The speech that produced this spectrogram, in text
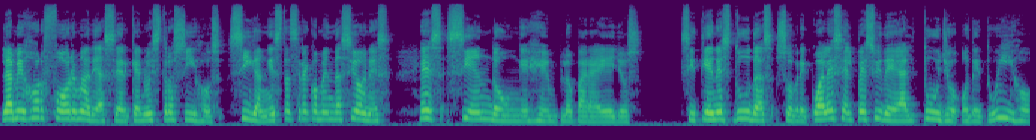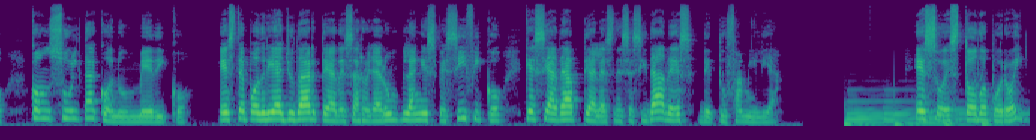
La mejor forma de hacer que nuestros hijos sigan estas recomendaciones es siendo un ejemplo para ellos. Si tienes dudas sobre cuál es el peso ideal tuyo o de tu hijo, consulta con un médico. Este podría ayudarte a desarrollar un plan específico que se adapte a las necesidades de tu familia. Eso es todo por hoy.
